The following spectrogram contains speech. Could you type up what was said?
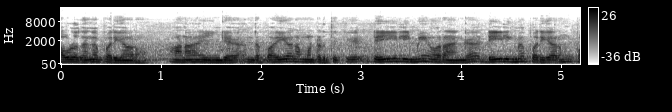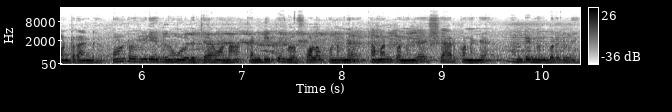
அவ்வளோதாங்க பரிகாரம். ஆனால் இங்கே அந்த பரிகாரம் பண்ணுறதுக்கு டெய்லியுமே வராங்க. டெய்லியுமே பரிகாரமும் பண்ணுறாங்க போன்ற வீடியோக்கள் உங்களுக்கு தேவைன்னா கண்டிப்பாக எங்களை ஃபாலோ பண்ணுங்கள் கமெண்ட் பண்ணுங்கள் ஷேர் பண்ணுங்கள் நன்றி நண்பர்களே.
